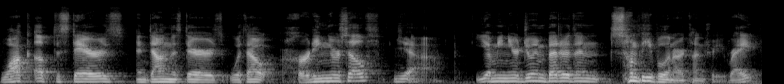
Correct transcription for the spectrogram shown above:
walk up the stairs and down the stairs without hurting yourself Yeah. I mean, you're doing better than some people in our country, right?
